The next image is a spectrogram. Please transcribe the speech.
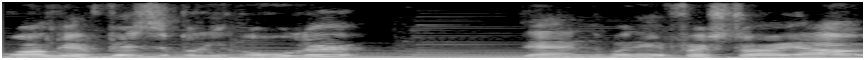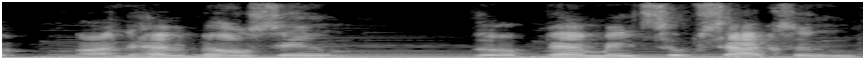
while they're visibly older than when they first started out on the heavy metal scene, the bandmates of Saxon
